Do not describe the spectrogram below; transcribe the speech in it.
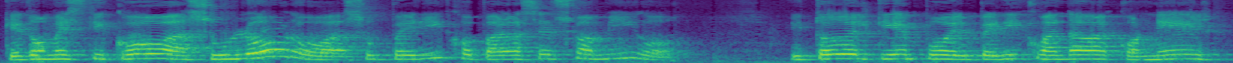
que domesticó a su loro, a su perico para ser su amigo. Y todo el tiempo el perico andaba con él,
